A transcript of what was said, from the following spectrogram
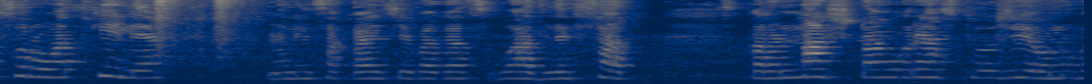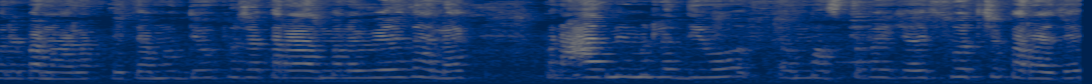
आत्ता सुरुवात केली आहे. आणि सकाळचे बघा वाजले सात. कारण नाश्ता वगैरे असतो जेवण वगैरे बनवायला लागते. त्यामुळे देवपूजा करायला आज मला वेळ झाला आहे पण आज मी म्हटलं देव मस्तपैकी स्वच्छ करायचे.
